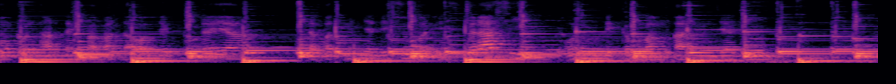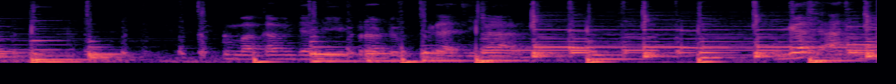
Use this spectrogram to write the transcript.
maupun artefak atau objek budaya, dapat menjadi sumber inspirasi untuk dikembangkan menjadi kembangkan menjadi kerajinan. Hingga saat ini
